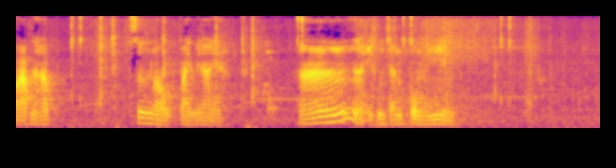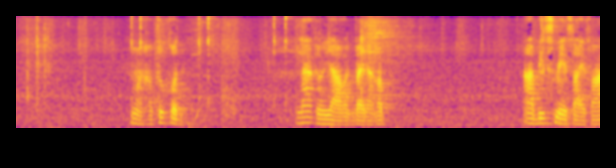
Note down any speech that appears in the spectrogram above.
วาร์ปนะครับ ซึ่งเราไปไม่ได้อะอ่าไอ้กุญแจลูกกงนี้เองมาครับทุกคน ลากยาวๆกันไปนะครับ อาบิสเมสายฟ้า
